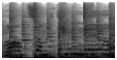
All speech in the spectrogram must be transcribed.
want something new.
